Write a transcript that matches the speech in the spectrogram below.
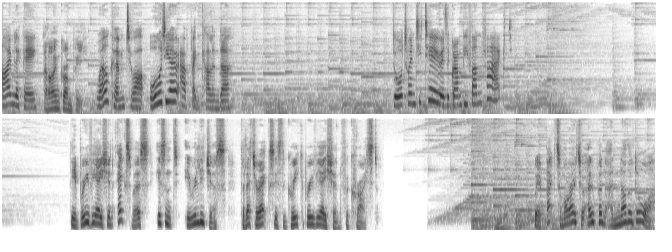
I'm Lippy. And I'm Grumpy. Welcome to our audio advent calendar. Door 22 is a Grumpy fun fact. The abbreviation Xmas isn't irreligious. The letter X is the Greek abbreviation for Christ. We're back tomorrow to open another door.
